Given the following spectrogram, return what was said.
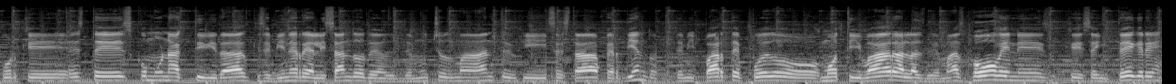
porque este es como una actividad que se viene realizando de, de muchos más antes y se está perdiendo. De mi parte puedo motivar a las demás jóvenes que se integren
